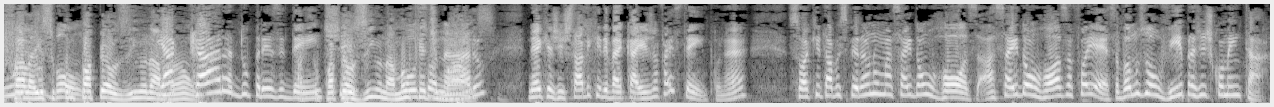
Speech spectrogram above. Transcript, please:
Muito fala isso com bom. um papelzinho na e mão. a cara do presidente. O papelzinho na mão que é Bolsonaro, demais. né? Que a gente sabe que ele vai cair já faz tempo, né? Só que estava esperando uma saída honrosa. A saída honrosa foi essa. Vamos ouvir para a gente comentar.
